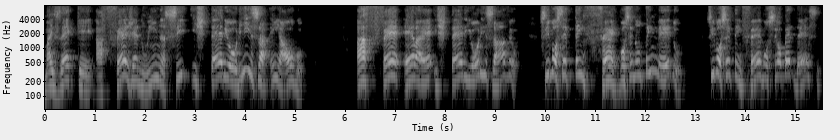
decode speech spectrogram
mas é que a fé genuína se exterioriza em algo. A fé, ela é exteriorizável. Se você tem fé, você não tem medo. Se você tem fé, você obedece.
